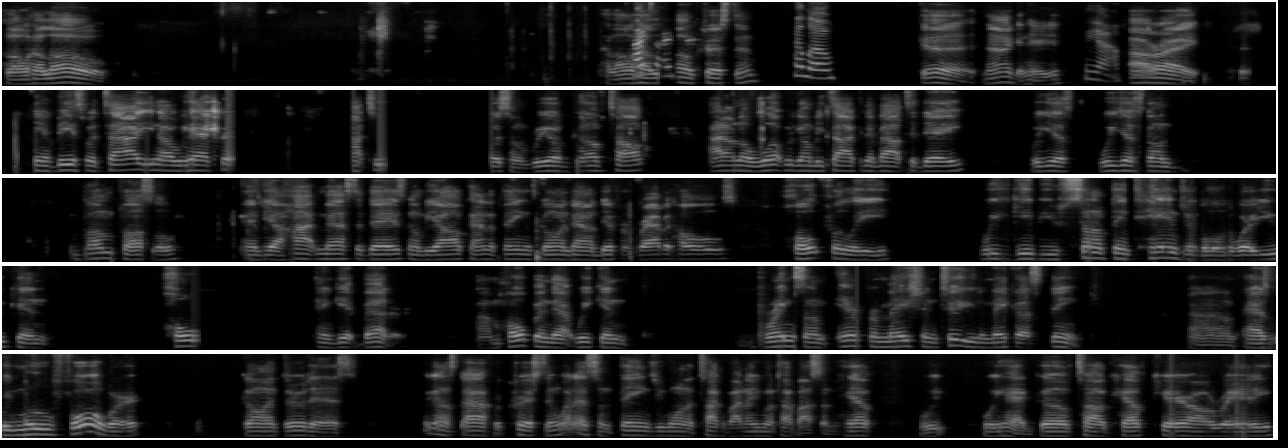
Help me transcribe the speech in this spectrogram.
Hello, hello. Hello, Hi, hello, Ty. Kristen. Hello. Good. Now I can hear you. Yeah. All right. In Beast with Ty, you know, we had not too with some real gov talk. I don't know what we're gonna be talking about today. We just we just gonna bum fussle and be a hot mess today. It's gonna be all kind of things going down different rabbit holes. Hopefully, we give you something tangible to where you can hold and get better. I'm hoping that we can bring some information to you to make us think. Um, as we move forward, going through this, we're gonna start off with Kristen. What are some things you want to talk about? I know you want to talk about some health. We we had Gov Talk healthcare already.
